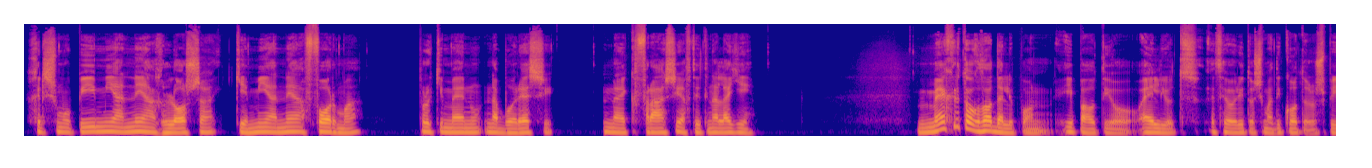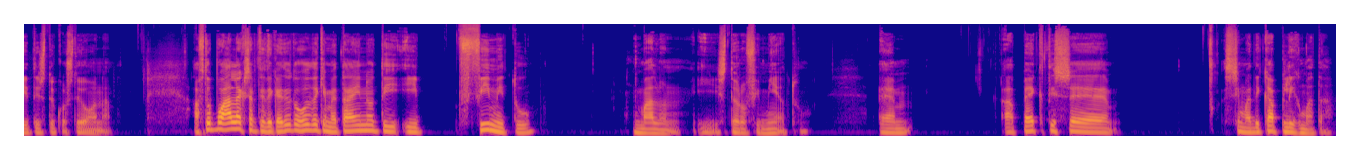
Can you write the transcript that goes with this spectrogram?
χρησιμοποιεί μια νέα γλώσσα και μια νέα φόρμα προκειμένου να μπορέσει να εκφράσει αυτή την αλλαγή. Μέχρι το 80 λοιπόν είπα ότι ο Έλιοτς θεωρεί το σημαντικότερο σπίτι του 20ου αιώνα. Αυτό που άλλαξε από τη δεκαετία του 80 και μετά είναι ότι η φήμη του, μάλλον η στεροφημία του, απέκτησε σημαντικά πλήγματα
